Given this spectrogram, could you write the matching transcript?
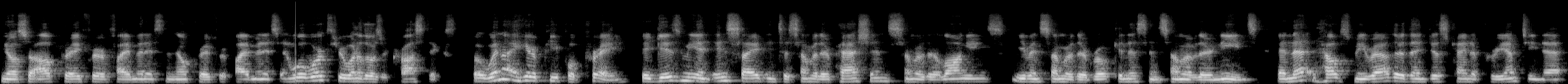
You know, so I'll pray for five minutes and they'll pray for five minutes and we'll work through one of those acrostics. But when I hear people pray, it gives me an insight into some of their passions, some of their longings, even some of their brokenness and some of their needs. And that helps me rather than just kind of preempting that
